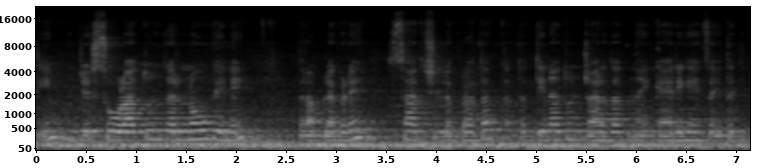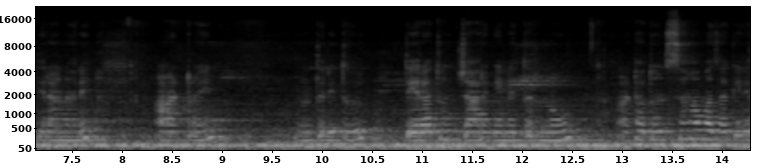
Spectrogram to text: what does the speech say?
तीन म्हणजे सोळातून जर नऊ गेले तर आपल्याकडे सात शिल्लक राहतात. आता तीनातून चार जात नाही कॅरी घ्यायचा इथं किती राहणार आहे? आठ राहील. तरी इथं तेरातून चार गेले तर नऊ आठातून सहा वजा केले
